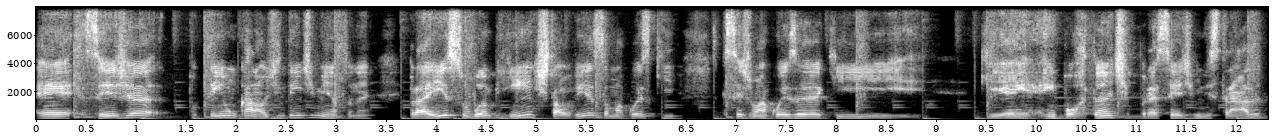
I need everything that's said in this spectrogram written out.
é, seja tenha um canal de entendimento, né? Para isso, o ambiente talvez é uma coisa que que seja uma coisa que, que é, é importante para ser administrada,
